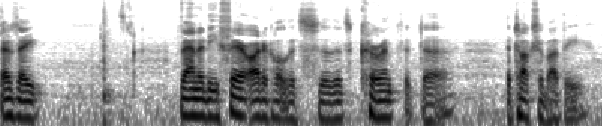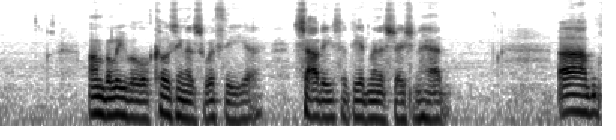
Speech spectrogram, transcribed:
there's a Vanity Fair article that's uh, that's current that uh, that talks about the unbelievable coziness with the uh, Saudis that the administration had. Um,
